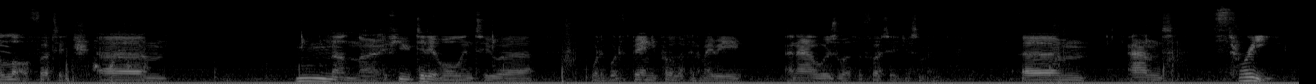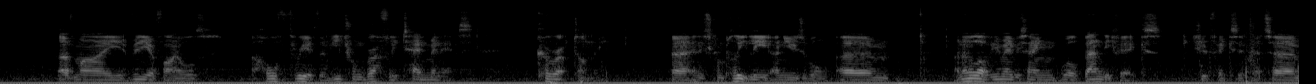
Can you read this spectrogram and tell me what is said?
a lot of footage. Um, mm, I don't know. If you did it all into uh, what it would have been, you're probably looking at maybe an hour's worth of footage or something. Um, and three of my video files, a whole three of them, each one roughly 10 minutes, corrupt on me. Uh, and it's completely unusable. Um, I know a lot of you may be saying, well, BandiFix should fix it, but um,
